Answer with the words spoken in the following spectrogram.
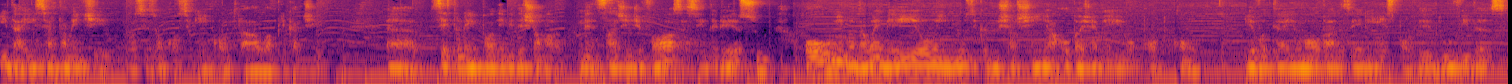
e daí certamente vocês vão conseguir encontrar o aplicativo. Uh, vocês também podem me deixar uma mensagem de voz esse endereço ou me mandar um e-mail em musicadoxaxim.gmail.com e eu vou ter aí o maior prazer em responder dúvidas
